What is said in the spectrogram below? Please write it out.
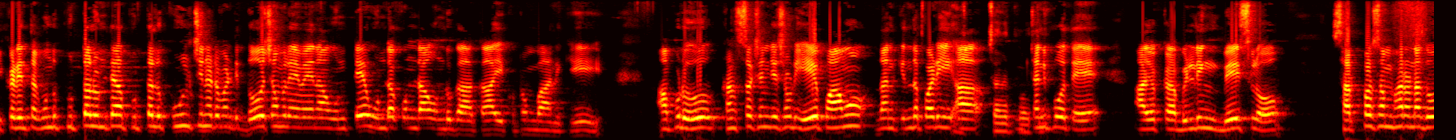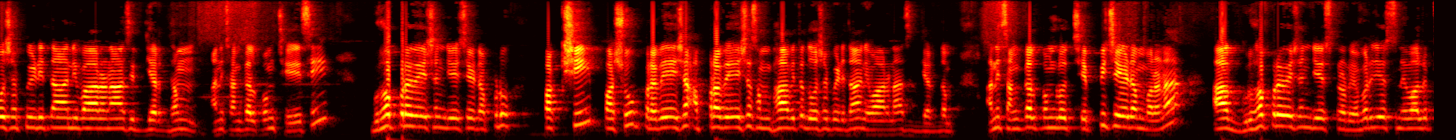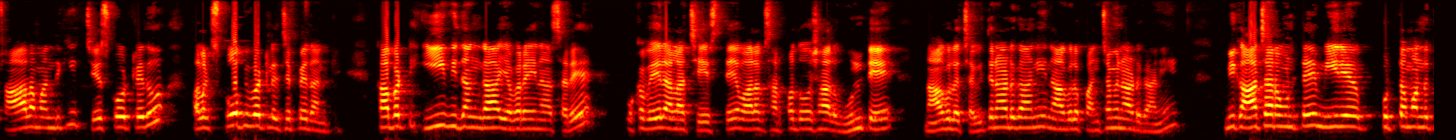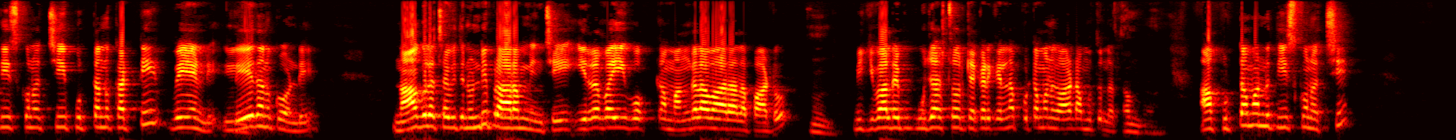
ఇక్కడ ఇంతకుముందు పుట్టలు ఉంటే ఆ పుట్టలు కూల్చినటువంటి దోషములు ఏమైనా ఉంటే ఉండకుండా ఉండుగాక ఈ కుటుంబానికి. అప్పుడు కన్స్ట్రక్షన్ చేసినప్పుడు ఏ పామో దాని కింద పడి ఆ చనిపోతే. చనిపోతే ఆ యొక్క బిల్డింగ్ బేస్లో సర్ప సంహరణ దోష పీడిత నివారణ సిద్ధ్యర్థం అని సంకల్పం చేసి గృహప్రవేశం చేసేటప్పుడు పక్షి పశు ప్రవేశ అప్రవేశ సంభావిత దోషపీడిత నివారణ సిద్ధ్యర్థం అని సంకల్పంలో చెప్పి చేయడం వలన ఆ గృహప్రవేశం చేసుకున్నాడు ఎవరు చేస్తున్న వాళ్ళు చాలా మందికి చేసుకోవట్లేదు వాళ్ళకి స్కోప్ ఇవ్వట్లేదు చెప్పేదానికి. కాబట్టి ఈ విధంగా ఎవరైనా సరే ఒకవేళ అలా చేస్తే వాళ్ళకి సర్పదోషాలు ఉంటే నాగుల చవితి నాడు కానీ నాగుల పంచమి నాడు కానీ మీకు ఆచారం ఉంటే మీరే పుట్టమన్ను తీసుకుని వచ్చి పుట్టను కట్టి వేయండి లేదనుకోండి నాగుల చవితి నుండి ప్రారంభించి ఇరవై ఒక్క మంగళవారాల పాటు. మీకు ఇవాళ రేపు పూజా స్టోర్కి ఎక్కడికి వెళ్ళినా పుట్టమన్ను కాబట్టి అమ్ముతున్నారు. ఆ పుట్టమన్ను తీసుకొని వచ్చి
